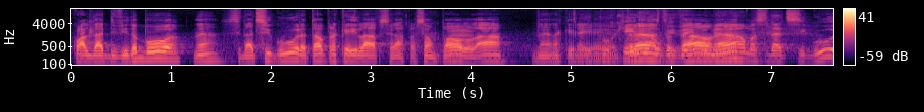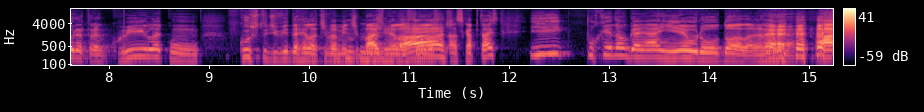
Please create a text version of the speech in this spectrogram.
qualidade de vida boa, né? Cidade segura, tal, para que ir lá, sei lá, para São Paulo lá, né, E naquele aí, eh, por que não trânsito e viver em tal, Blumenau, né? uma cidade segura, tranquila, com custo de vida relativamente Mais baixo em relação às, baixo. às capitais? E por que não ganhar em euro ou dólar? Né? A-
